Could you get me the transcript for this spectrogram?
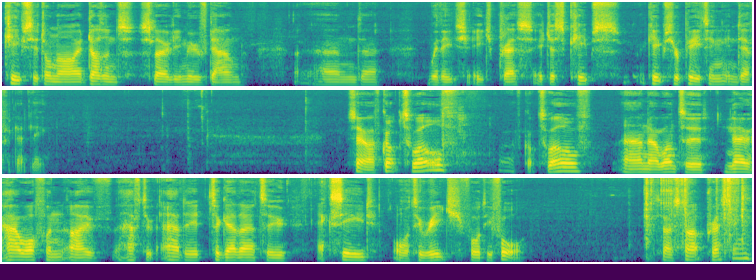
keeps it on R, it doesn't slowly move down. And uh, with each, each press it just keeps, keeps repeating indefinitely. So I've got 12, I've got 12 and I want to know how often I have to add it together to exceed or to reach 44. So I start pressing.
